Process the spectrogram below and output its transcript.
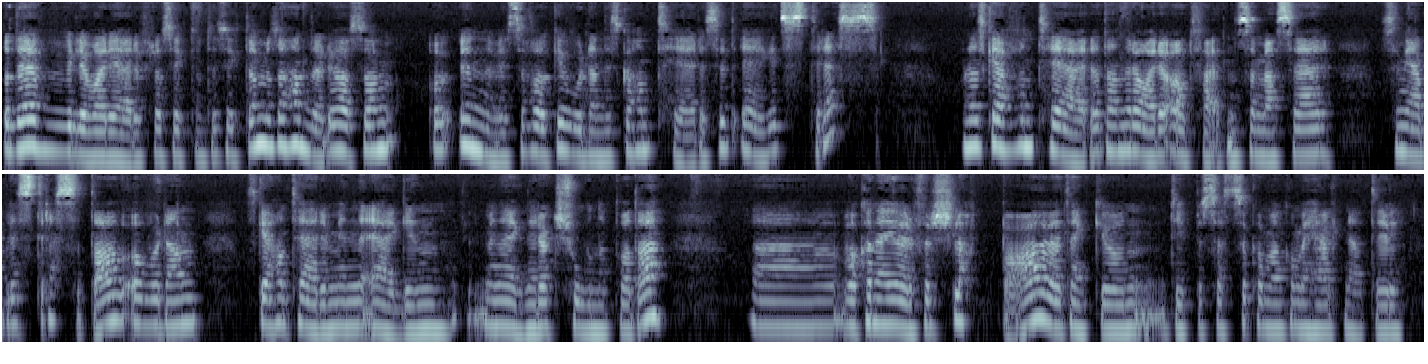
og det vil jo variere fra sykdom til sykdom, men så handler det jo også om å undervise folk i hvordan de skal håndtere sitt eget stress. Hvordan skal jeg håndtere den rare atferden som jeg ser, som jeg blir stresset av, og hvordan skal jeg håndtere min egen, mine egne reaksjoner på det? Uh, hva kan jeg gjøre for å slappe av? Jeg tenker jo Dypest sett så kan man komme helt ned til Eh,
